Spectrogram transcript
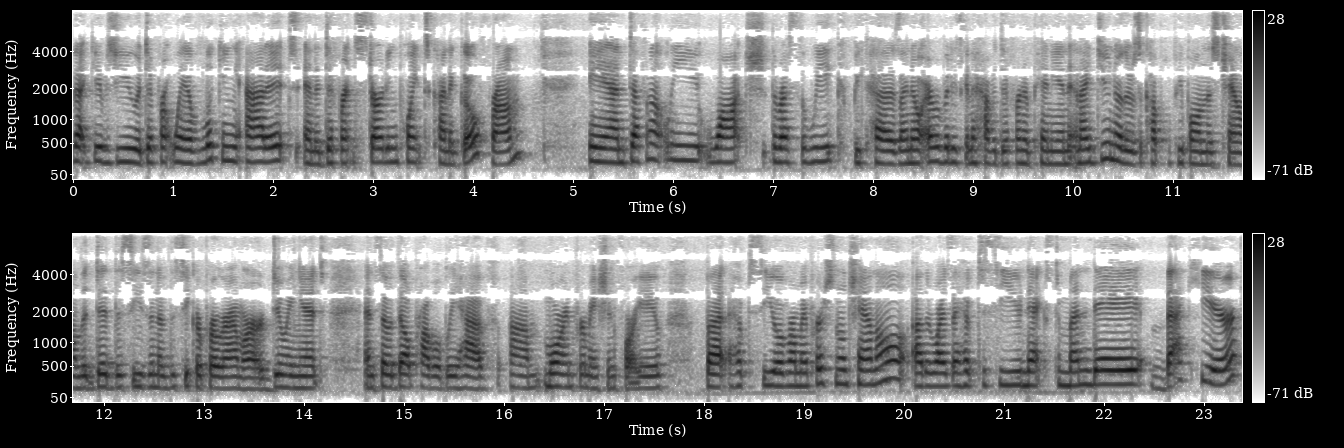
that gives you a different way of looking at it and a different starting point to kind of go from. And definitely watch the rest of the week because I know everybody's going to have a different opinion. And I do know there's a couple people on this channel that did the season of the Seeker program or are doing it. And so they'll probably have um, more information for you. But I hope to see you over on my personal channel. Otherwise, I hope to see you next Monday back here.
